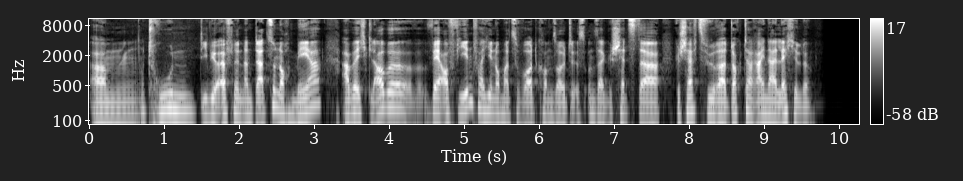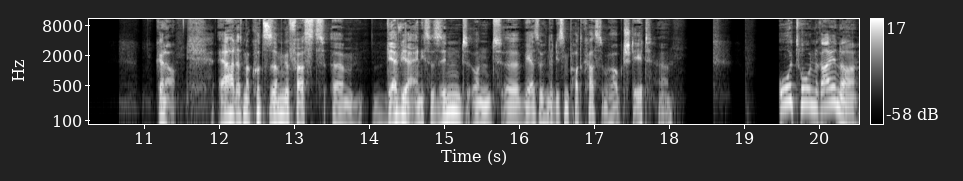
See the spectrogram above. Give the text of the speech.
ähm, Truhen, die wir öffnen und dazu noch mehr. Aber ich glaube, wer auf jeden Fall hier nochmal zu Wort kommen sollte, ist unser geschätzter Geschäftsführer Dr. Rainer Lächele. Genau. Er hat das mal kurz zusammengefasst, ähm, wer wir eigentlich so sind und äh, wer so hinter diesem Podcast überhaupt steht. Ja. O-Ton Rainer.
